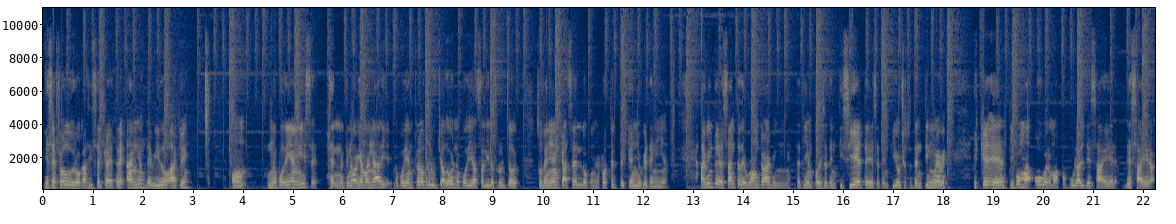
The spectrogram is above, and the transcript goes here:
Y ese feudo duró casi cerca de tres años debido a que um, no podían irse, que no había más nadie. No podía entrar otro luchador, no podía salir otro luchador. Eso tenían que hacerlo con el roster pequeño que tenían. Algo interesante de Ron Garvin en este tiempo de 77, 78, 79 es que es el tipo más over, más popular de esa era. Era.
